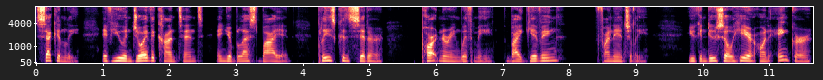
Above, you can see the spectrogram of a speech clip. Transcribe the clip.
Secondly, if you enjoy the content and you're blessed by it, please consider partnering with me by giving financially. You can do so here on Anchor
